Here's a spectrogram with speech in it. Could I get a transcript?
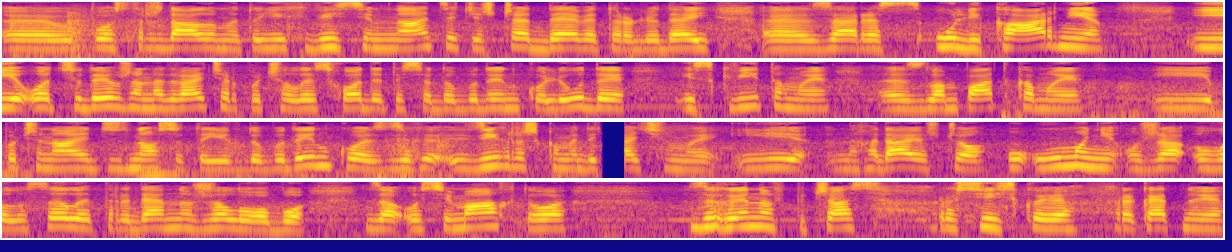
е, постраждалими, то їх 18, і ще 9 людей е, зараз у лікарні. І от сюди вже надвечір почали сходитися до будинку люди із квітами, з лампадками і починають зносити їх до будинку з іграшками дитячими. І нагадаю, що у Умані вже оголосили триденну жалобу за усіма, хто загинув під час російської ракетної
